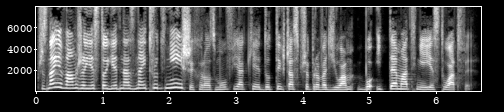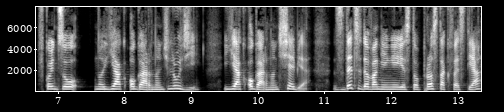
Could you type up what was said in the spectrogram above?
Przyznaję Wam, że jest to jedna z najtrudniejszych rozmów, jakie dotychczas przeprowadziłam, bo i temat nie jest łatwy. W końcu, no jak ogarnąć ludzi? Jak ogarnąć siebie? Zdecydowanie nie jest to prosta kwestia.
